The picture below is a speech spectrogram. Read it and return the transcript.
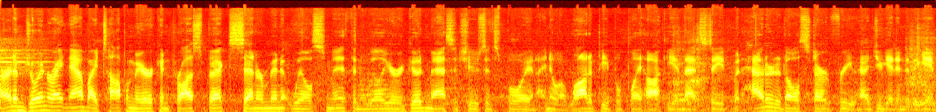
All right, I'm joined right now by top American prospect, centerman at Will Smith. And Will, you're a good Massachusetts boy, and I know a lot of people play hockey in that state, but how did it all start for you? How'd you get into the game?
